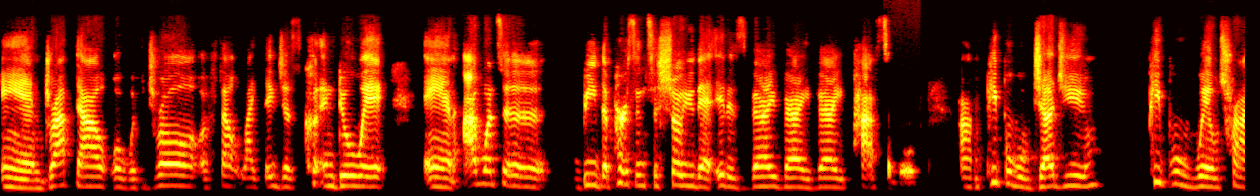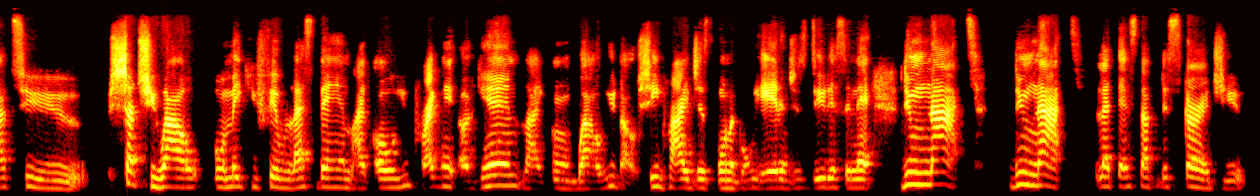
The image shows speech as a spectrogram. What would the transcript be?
and dropped out or withdraw or felt like they just couldn't do it. And I want to be the person to show you that it is very, very, very possible. Um, people will judge you. People will try to shut you out or make you feel less than, like, oh, you pregnant again? Like, um, well, you know, she probably just gonna go ahead and just do this and that. Do not, do not let that stuff discourage you.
